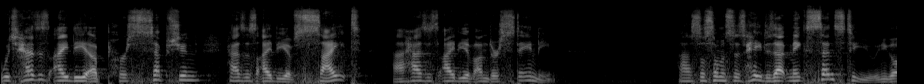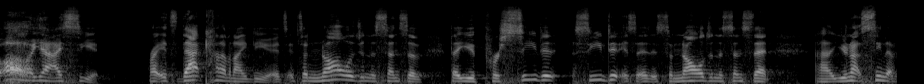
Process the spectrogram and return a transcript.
which has this idea of perception, has this idea of sight, has this idea of understanding. Uh, so someone says, hey, does that make sense to you? And you go, oh, yeah, I see it right? It's that kind of an idea. It's, it's a knowledge in the sense of that you've perceived it, perceived it. It's, it's a knowledge in the sense that uh, you're not seeing it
